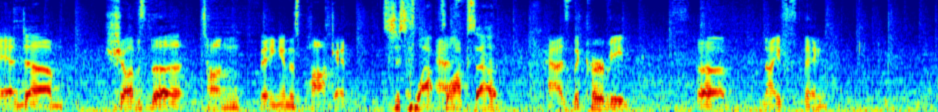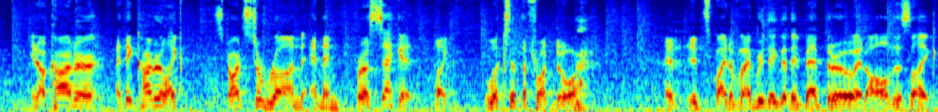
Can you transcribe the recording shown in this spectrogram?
and um, shoves the tongue thing in his pocket, It's just flop flops out. has the curvy uh, knife thing. You know, Carter, I think Carter, like, starts to run, and then for a second, like, looks at the front door. And in spite of everything that they've been through and all of this, like,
